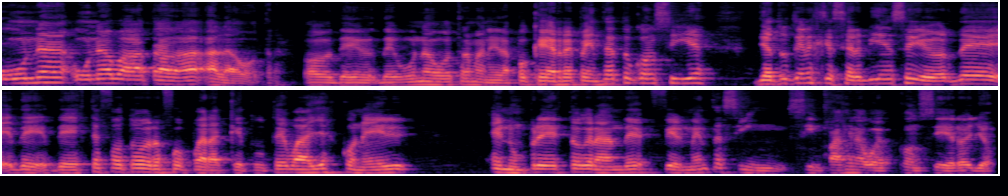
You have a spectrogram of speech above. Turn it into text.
una, una va atada a la otra, o de, de, una u otra manera. Porque de repente tú consigues, ya tú tienes que ser bien seguidor de, de, de este fotógrafo para que tú te vayas con él en un proyecto grande, fielmente sin, sin página web, considero yo.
